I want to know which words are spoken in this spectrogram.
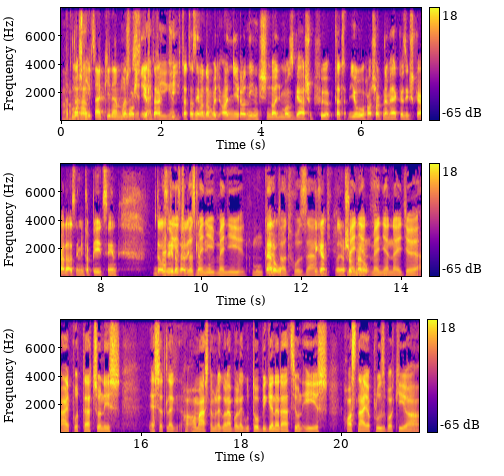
Hát most Tehát, írták ki, nem? Most, most írták ki, ki. Tehát azért mondom, hogy annyira nincs nagy mozgásuk fő. Tehát jó, ha csak nem elkezdik skálázni, mint a PC-n. De hát azért hát az, az mennyi, mennyi munkát meló. ad hozzá, Igen, nagyon sok menjen, menjen egy iPod touch is, esetleg, ha más nem legalább a legutóbbi generáción, és használja pluszba ki a,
